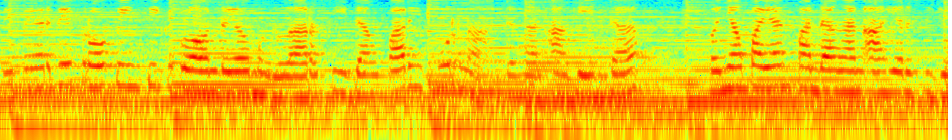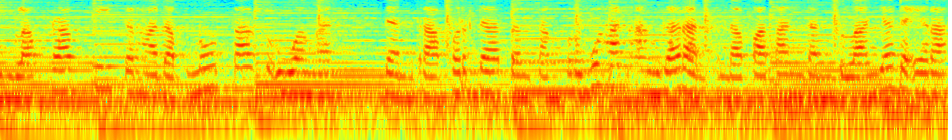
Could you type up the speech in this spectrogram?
DPRD Provinsi Kepulauan Riau menggelar sidang paripurna dengan agenda penyampaian pandangan akhir sejumlah fraksi terhadap nota keuangan dan raperda tentang perubahan anggaran pendapatan dan belanja daerah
